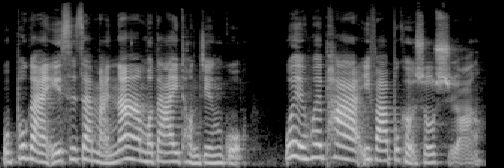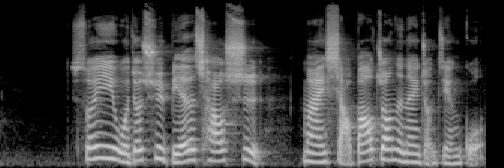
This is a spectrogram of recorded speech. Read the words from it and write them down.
我不敢一次再买那么大一桶坚果，我也会怕一发不可收拾啊。所以我就去别的超市买小包装的那种坚果。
